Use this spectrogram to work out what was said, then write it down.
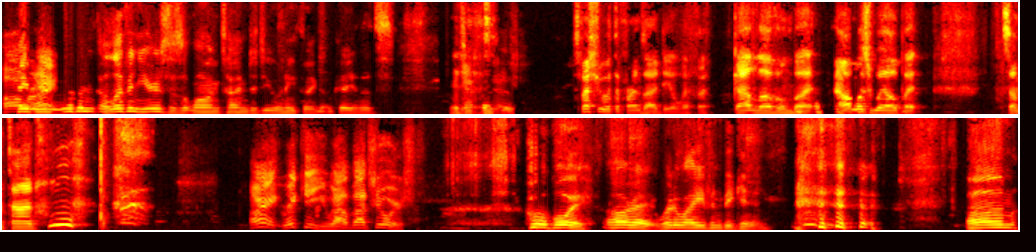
All hey, right. man, 11, 11, years is a long time to do anything. Okay, that's, that's especially with the friends I deal with. God love them, but I always will. But sometimes, whew. All right, Ricky, how about yours? Oh boy. All right, where do I even begin? um,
